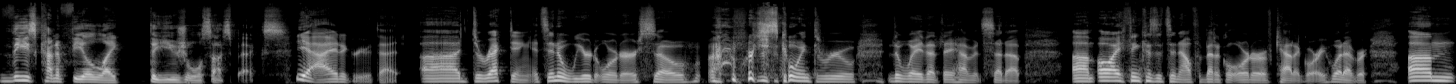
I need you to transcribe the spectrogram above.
these kind of feel like the usual suspects Yeah, I'd agree with that. Uh directing, it's in a weird order, so we're just going through the way that they have it set up. Um oh, I think cuz it's in alphabetical order of category, whatever. Um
